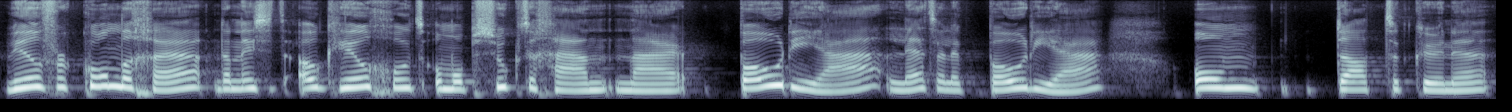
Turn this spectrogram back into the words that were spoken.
wil verkondigen, dan is het ook heel goed om op zoek te gaan naar podia, letterlijk podia, om dat te kunnen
